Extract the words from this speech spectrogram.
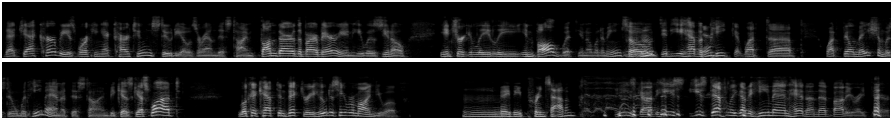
that Jack Kirby is working at cartoon studios around this time. Thundarr the Barbarian, he was, you know, intricately involved with. You know what I mean? So Mhm. did he have a Yeah. peek at what uh, what Filmation was doing with He Man at this time? Because guess what? Look at Captain Victory. Who does he remind you of? Mm, maybe Prince Adam. He's got he's he's definitely got a He-Man head on that body right there.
